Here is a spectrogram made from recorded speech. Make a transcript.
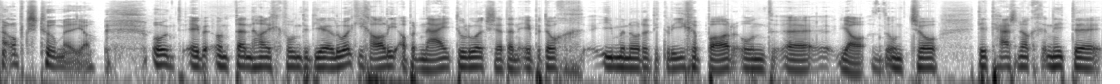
abgestimmt, ja. Und, eben, und dann habe ich gefunden, die schaue ich alle, aber nein, du schaust ja dann eben doch immer noch die gleichen Paar und äh, ja, und schon, dort hast du noch nicht den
